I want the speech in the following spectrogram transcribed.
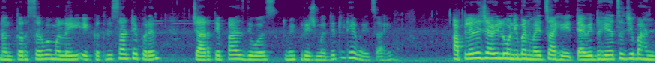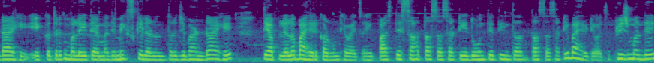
नंतर सर्व मलई एकत्रित साठेपर्यंत चार ते पाच दिवस तुम्ही फ्रीजमध्ये ते ठेवायचं आहे. आपल्याला ज्यावेळी लोणी बनवायचं आहे त्यावेळी दह्याचं जे भांडं आहे एकत्रित मलई त्यामध्ये मिक्स केल्यानंतर जे भांडं आहे ते आपल्याला बाहेर काढून ठेवायचं आहे. पाच ते सहा तासासाठी दोन ते तीन ता तासासाठी बाहेर ठेवायचं. फ्रीजमध्ये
